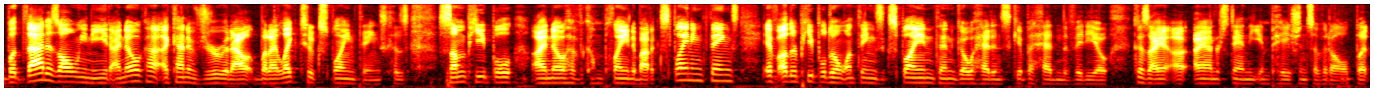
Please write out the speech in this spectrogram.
But that is all we need. I know I kind of drew it out, but I like to explain things because some people I know have complained about explaining things. If other people don't want things explained, then go ahead and skip ahead in the video because I, uh, I understand the impatience of it all. But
